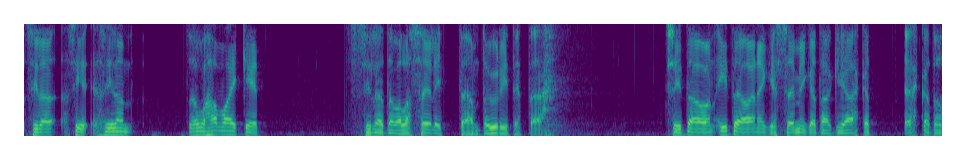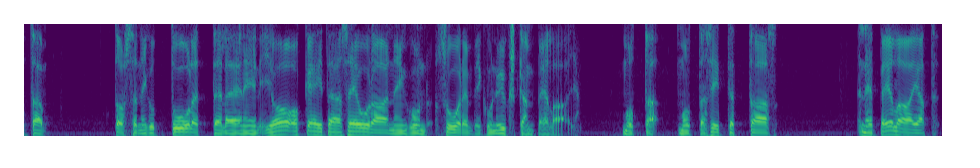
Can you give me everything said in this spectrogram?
sillä, si, siinä on, se on vähän vaikea sillä tavalla selittää, mutta yritetään. Sitä on itse ainakin se, mikä takia ehkä, ehkä tota, tuossa niinku tuulettelee, niin joo okei, tämä seuraa niinku suurempi kuin yksikään pelaaja. Mutta, mutta sitten taas ne pelaajat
